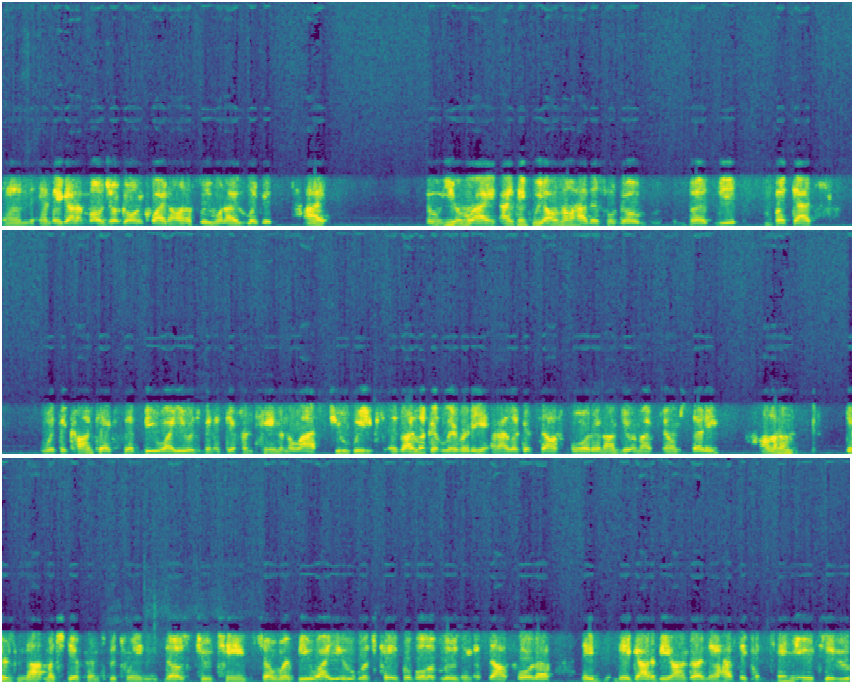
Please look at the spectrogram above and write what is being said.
and, and they got a mojo going. Quite honestly, when I look at, I, you're right. I think we all know how this will go, but the, but that's with the context that BYU has been a different team in the last two weeks. As I look at Liberty and I look at South Florida and I'm doing my film study on them, there's not much difference between those two teams. So where BYU was capable of losing to South Florida, they they got to be on guard and they have to continue to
